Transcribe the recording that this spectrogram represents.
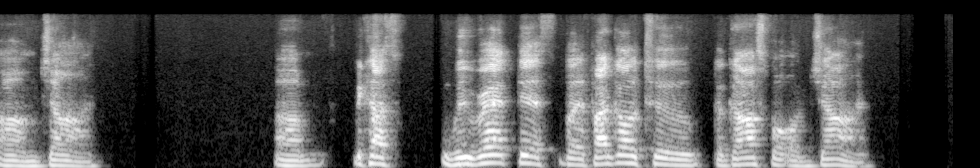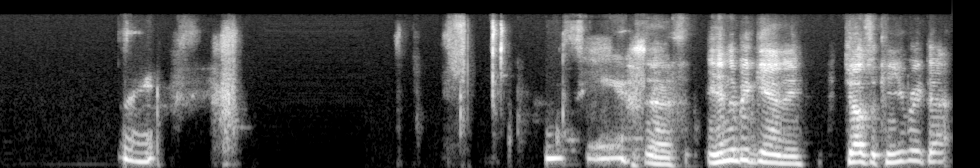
um John. Um, because we read this, but if I go to the Gospel of John, Right. Let's see. it says, in the beginning, Joseph, can you read that?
